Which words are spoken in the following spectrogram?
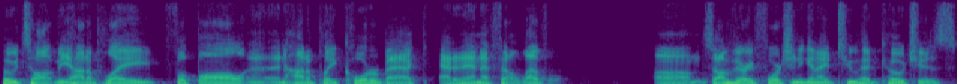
who taught me how to play football and how to play quarterback at an NFL level. Um, so I'm very fortunate. Again, I had two head coaches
